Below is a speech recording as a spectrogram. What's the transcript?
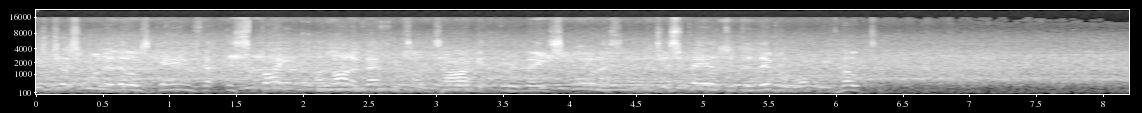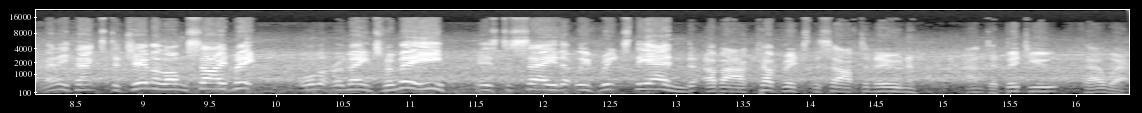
It's just one of those games that despite a lot of efforts on target, it remains scoreless. They just failed to deliver what we hoped. Many thanks to Jim alongside me. All that remains for me is to say that we've reached the end of our coverage this afternoon and to bid you farewell.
